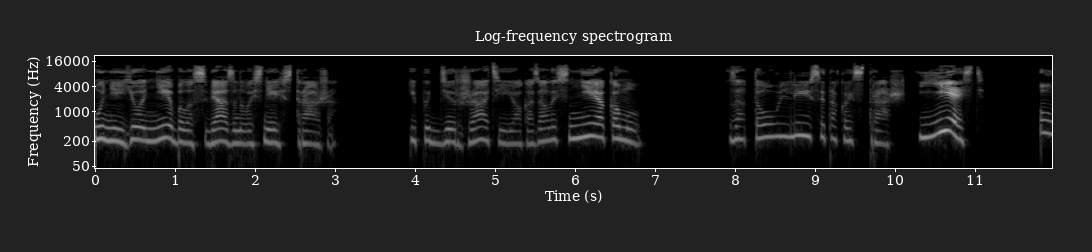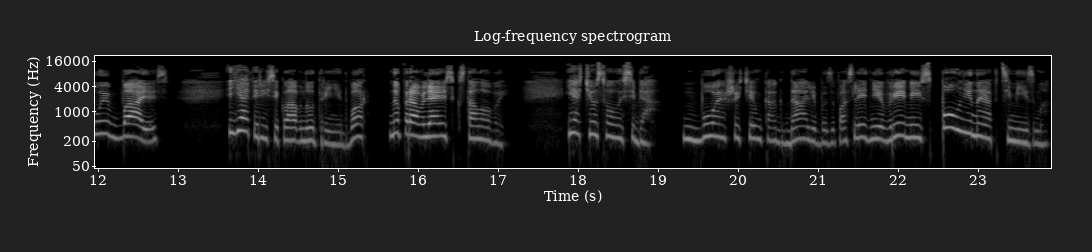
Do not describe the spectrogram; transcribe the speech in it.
У нее не было связанного с ней стража, и поддержать ее оказалось некому. Зато у Лисы такой страж есть! Улыбаясь, я пересекла внутренний двор, направляясь к столовой. Я чувствовала себя больше, чем когда-либо за последнее время исполненной оптимизма.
